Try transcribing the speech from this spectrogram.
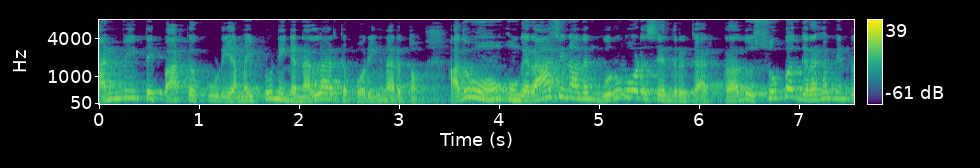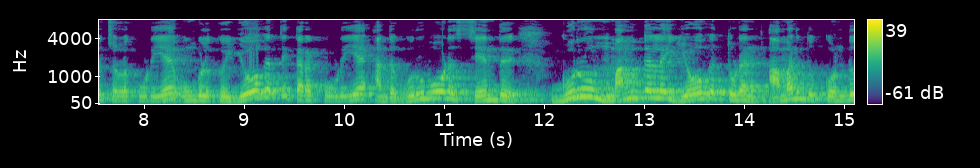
தன் வீட்டை பார்க்கக்கூடிய அமைப்பு நீங்கள் நல்லா இருக்க போறீங்கன்னு அர்த்தம். அதுவும் உங்கள் ராசிநாதன் குருவோடு சேர்ந்திருக்கார். அதாவது சுப கிரகம் என்று சொல்லக்கூடிய உங்களுக்கு யோகத்தை தரக்கூடிய அந்த குருவோடு சேர்ந்து குரு மங்கள யோகத்துடன் அமர்ந்து கொண்டு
